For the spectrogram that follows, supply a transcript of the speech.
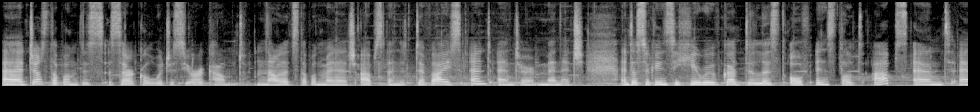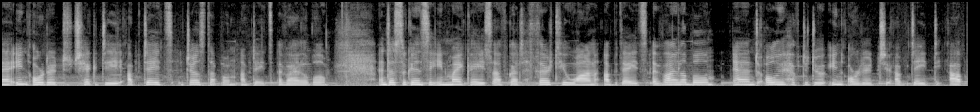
uh, just tap on this circle, which is your account. Now let's tap on Manage Apps and Device and enter Manage. And as you can see here, we've got the list of installed apps. And uh, in order to check the updates, just tap on Updates Available. And as you can see, in my case, I've got 31 updates available. And all you have to do in order to update the app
